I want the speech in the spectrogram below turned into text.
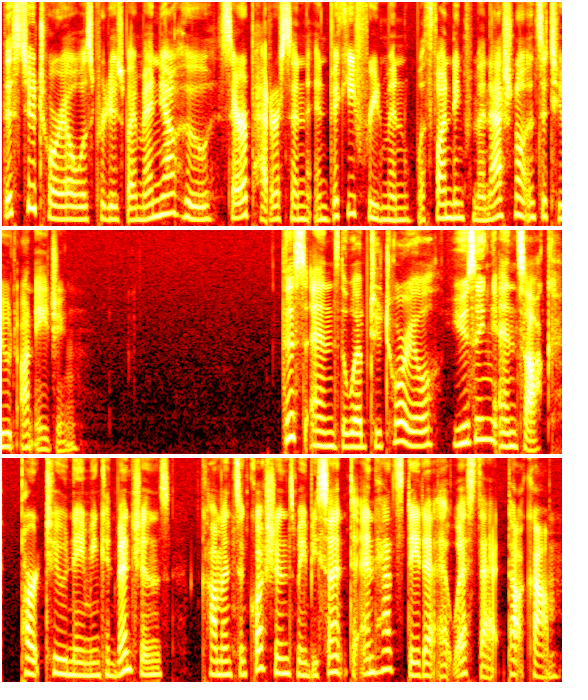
This tutorial was produced by Mengyao Hu, Sarah Patterson, and Vicki Freedman with funding from the National Institute on Aging. This ends the web tutorial, Using NSOC, Part 2 Naming Conventions, Comments and questions may be sent to nhatsdata at westat.com.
